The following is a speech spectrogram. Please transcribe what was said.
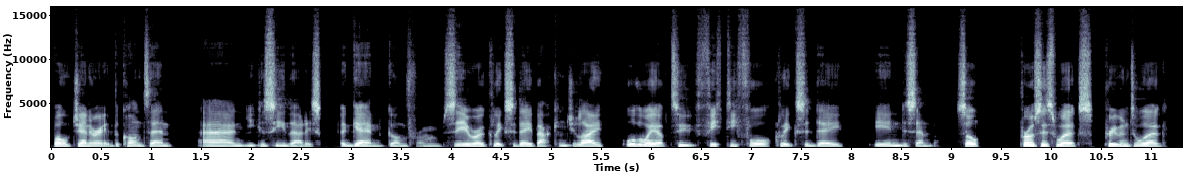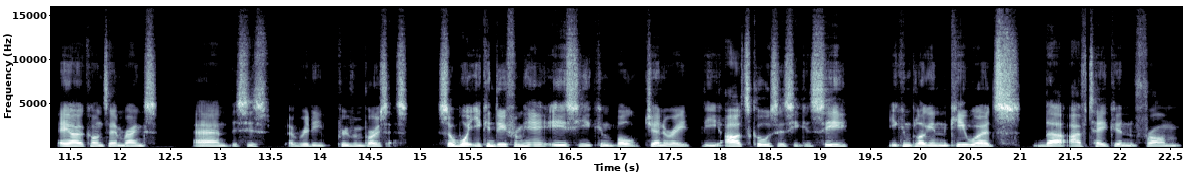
bulk generated the content, and you can see that it's again gone from zero clicks a day back in July all the way up to 54 clicks a day in December. So process works, proven to work, AI content ranks, and this is a really proven process. So what you can do from here is you can bulk generate the articles as you can see. You can plug in the keywords that I've taken from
